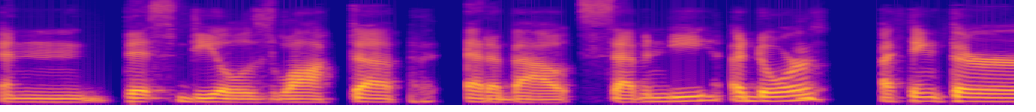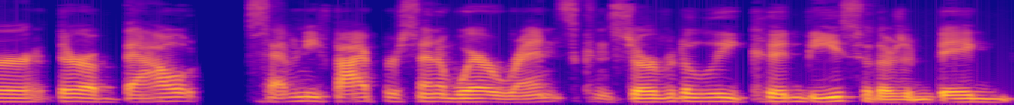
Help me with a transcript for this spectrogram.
and this deal is locked up at about 70 a door. I think they're they're about 75% of where rents conservatively could be. So there's a big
